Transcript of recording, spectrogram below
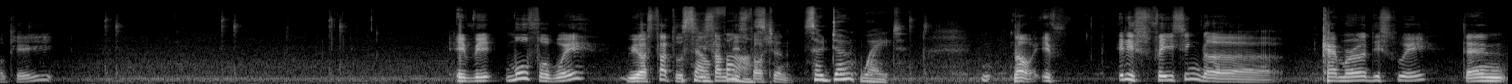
okay. If it move away, we will start to see some fast, distortion. so don't wait. Now, if it is facing the camera this way, then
